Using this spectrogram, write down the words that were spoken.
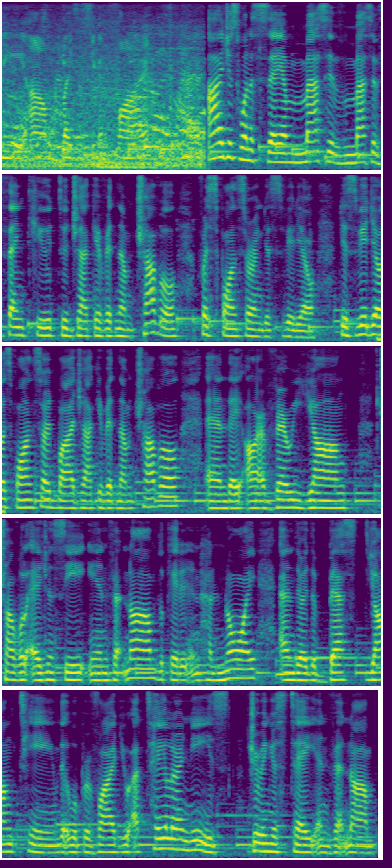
mi um, places you can find. I just want to say a massive, massive thank you to Jackie Vietnam Travel for sponsoring this video. This video is sponsored by Jackie Vietnam Travel and they are a very young travel agency in Vietnam located in Hanoi and they're the best young team that will provide you a tailored needs during your stay in Vietnam.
